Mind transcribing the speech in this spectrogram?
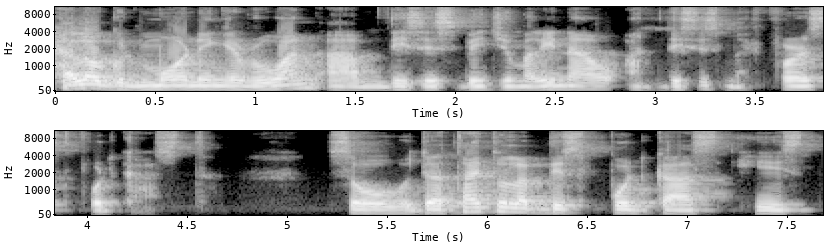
Hello, good morning, everyone. Um, this is Benjo Malinaw, and this is my first podcast. So, the title of this podcast is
